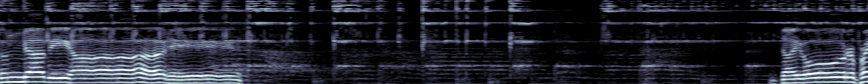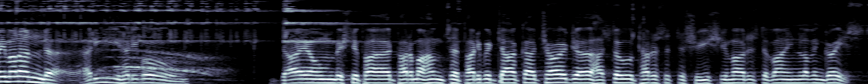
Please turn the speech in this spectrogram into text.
Kunja Bihari Gaur Premananda. Hari Hari Bol Jai Om Vishnupad Paramahamsa Paribhajaka Charja Hasto Tarasata Shri Srimada's Divine Loving Grace.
